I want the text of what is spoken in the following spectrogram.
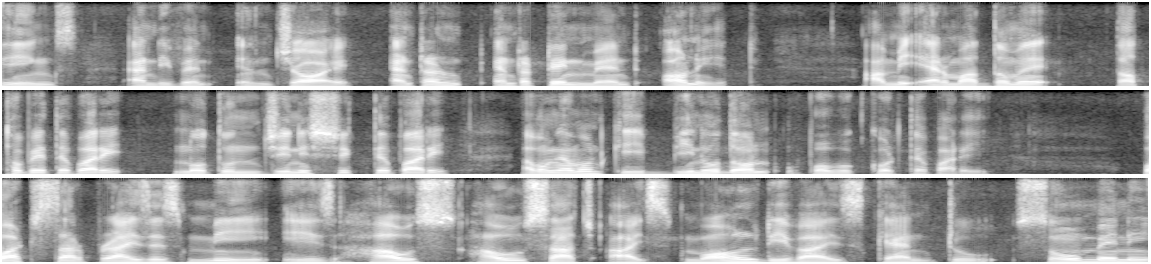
things and even enjoy entertainment on it আমি এর মাধ্যমে তথ্য পেতে পারি নতুন জিনিস শিখতে পারি এবং এমনকি বিনোদন উপভোগ করতে পারি। What surprises me is how, how such a small device can do so many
